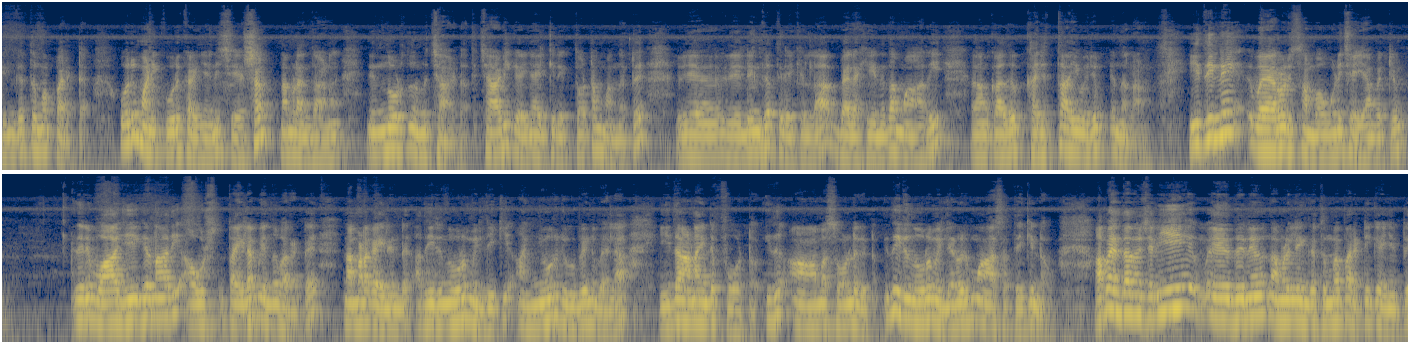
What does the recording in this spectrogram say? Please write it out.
ലിംഗത്തുമ്മ പരട്ടുക ഒരു മണിക്കൂർ കഴിഞ്ഞതിന് ശേഷം നമ്മൾ എന്താണ് നിന്നോടത്ത് നിന്ന് ചാടുക. ചാടി കഴിഞ്ഞാൽ എനിക്ക് രക്തോട്ടം വന്നിട്ട് ലിംഗത്തിലേക്കുള്ള ബലഹീനത മാറി നമുക്കത് കരുത്തായി വരും എന്നുള്ളതാണ്. ഇതിന് വേറൊരു സംഭവം കൂടി ചെയ്യാൻ പറ്റും. ഇതൊരു വാജീകരണാദി ഔഷ തൈലം എന്ന് പറഞ്ഞിട്ട് നമ്മുടെ കയ്യിലുണ്ട്. അത് ഇരുന്നൂറ് മില്ലിക്ക് അഞ്ഞൂറ് രൂപയാണ് വില. ഇതാണ് അതിന്റെ ഫോട്ടോ. ഇത് ആമസോണിൽ കിട്ടും. ഇത് ഇരുന്നൂറ് മില്ലിയാണ് ഒരു മാസത്തേക്ക് ഉണ്ടാവും അപ്പോൾ എന്താണെന്ന് വെച്ചാൽ ഈ ഇതിന് നമ്മൾ ലിംഗത്തുമ്പ പരട്ടി കഴിഞ്ഞിട്ട്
